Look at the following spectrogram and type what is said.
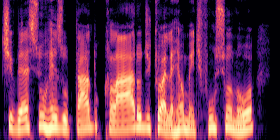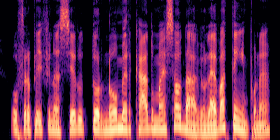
tivesse um resultado claro de que, olha, realmente funcionou, o fair play financeiro tornou o mercado mais saudável. Leva tempo, né?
